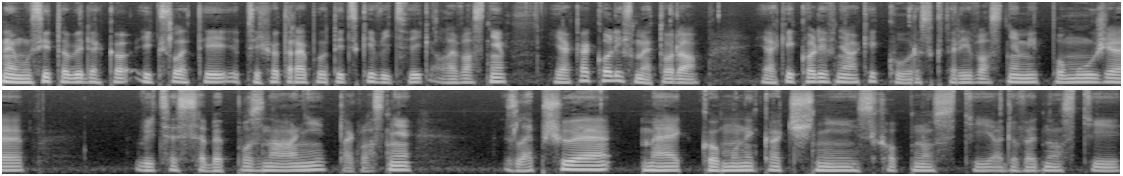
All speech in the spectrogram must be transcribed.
Nemusí to být jako x lety psychoterapeutický výcvik, ale vlastně jakákoliv metoda, jakýkoliv nějaký kurz, který vlastně mi pomůže více sebepoznání, tak vlastně zlepšuje mé komunikační schopnosti a dovednosti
